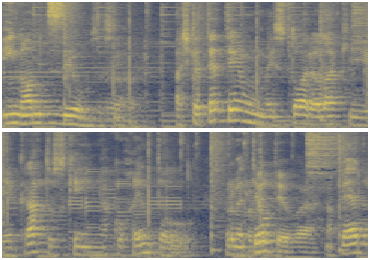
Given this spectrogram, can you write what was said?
e- em nome de Zeus, assim. Aham. Acho que até tem uma história lá que é Kratos quem acorrenta o Prometeu, Prometeu, é. na pedra.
